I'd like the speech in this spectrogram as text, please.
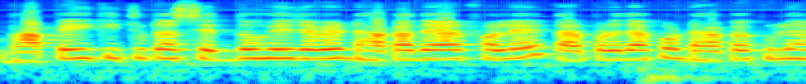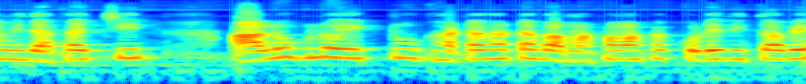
ভাপেই কিছুটা সেদ্ধ হয়ে যাবে ঢাকা দেওয়ার ফলে। তারপরে দেখো, ঢাকা খুলে আমি দেখাচ্ছি, আলুগুলো একটু ঘাটা ঘাটা বা মাখা মাখা করে দিতে হবে।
